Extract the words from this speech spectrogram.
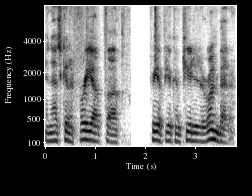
and that's going to free up uh, free up your computer to run better.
